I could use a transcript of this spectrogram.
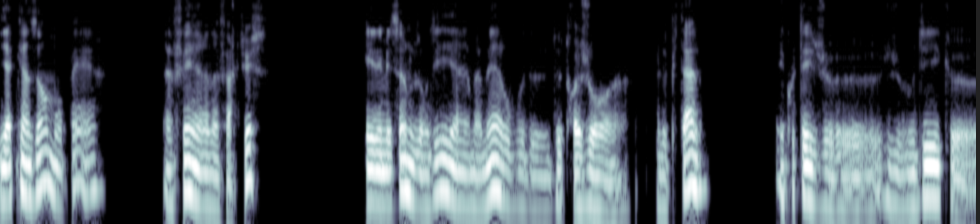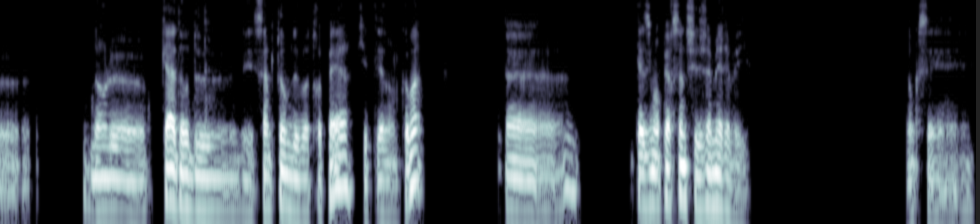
il y a 15 ans, mon père a fait un infarctus et les médecins nous ont dit à ma mère, au bout de 2-3 jours euh, à l'hôpital, écoutez, je, vous dis que dans le cadre des symptômes de votre père, qui était dans le coma, euh, quasiment personne ne s'est jamais réveillé. Donc c'est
